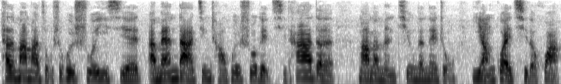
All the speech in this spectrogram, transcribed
他的妈妈总是会说一些 Amanda 经常会说给其他的妈妈们听的那种阴阳怪气的话。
